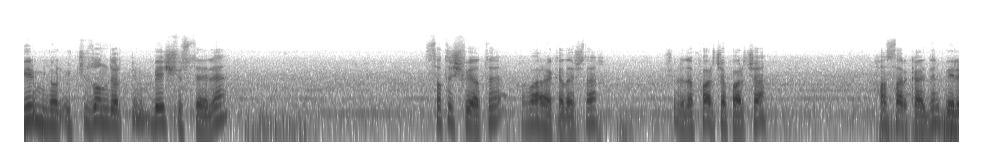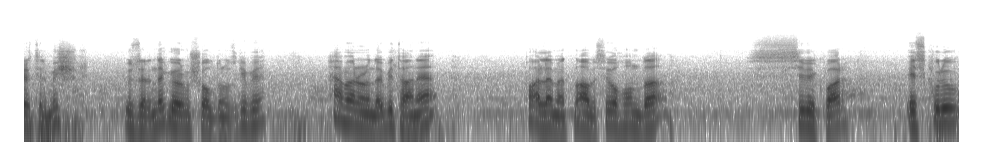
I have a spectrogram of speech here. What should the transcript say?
1 milyon 314.500 TL satış fiyatı var arkadaşlar. De parça parça hasar kaydını belirtilmiş. Üzerinde görmüş olduğunuz gibi. Hemen önünde bir tane Parlament Navisi ve Honda Civic var. Esculu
